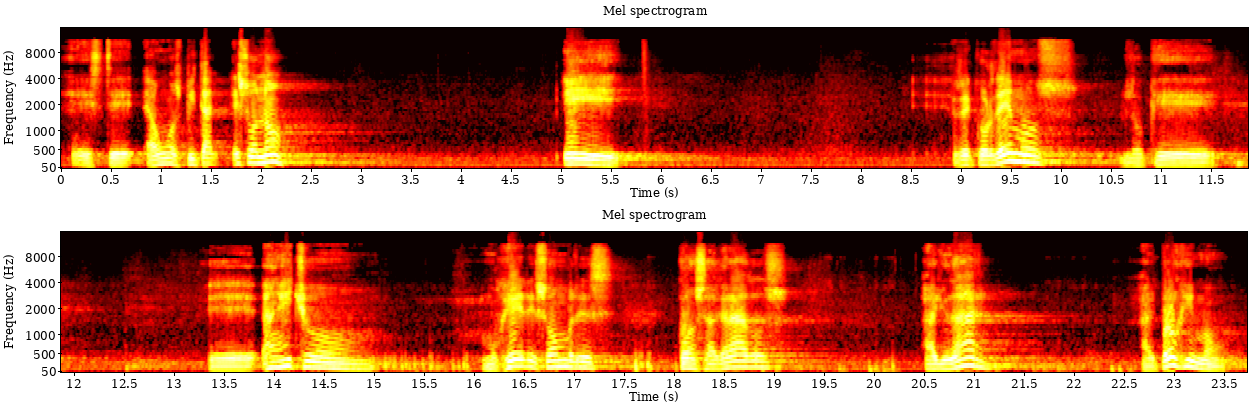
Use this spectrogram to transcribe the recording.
este, a un hospital. Eso no. Y recordemos lo que eh, han hecho mujeres, hombres consagrados a ayudar al prójimo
